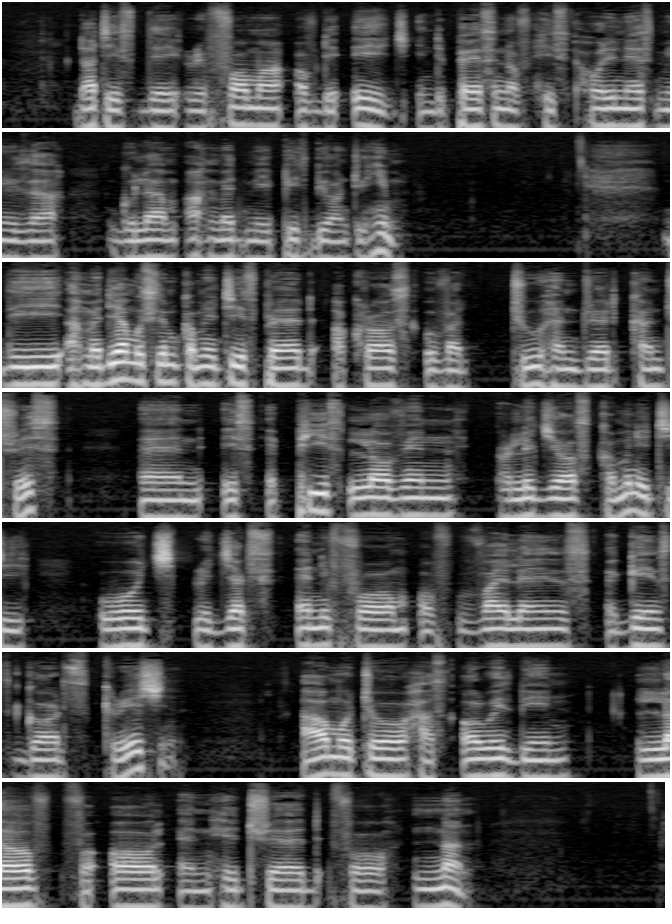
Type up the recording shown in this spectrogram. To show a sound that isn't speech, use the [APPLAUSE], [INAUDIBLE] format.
that is, the reformer of the age, in the person of His Holiness Mirza Ghulam Ahmed, may peace be unto him. The Ahmadiyya Muslim community is spread across over 200 countries and is a peace loving religious community which rejects any form of violence against God's creation. Our motto has always been love for all and hatred for none.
